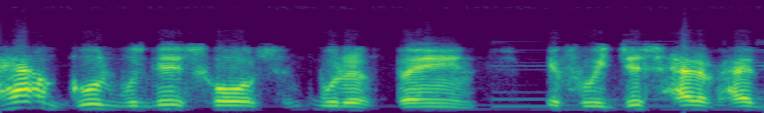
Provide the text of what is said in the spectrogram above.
how good would this horse would have been if we just had have had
